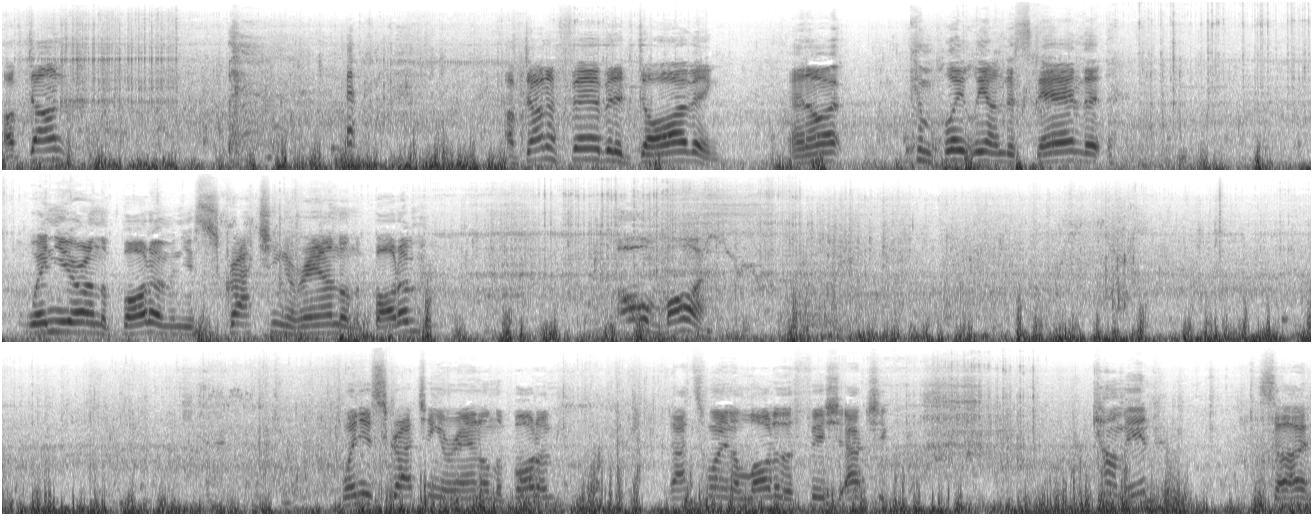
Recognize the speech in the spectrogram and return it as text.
I've done I've done a fair bit of diving and I completely understand that when you're on the bottom and you're scratching around on the bottom, oh my. When you're scratching around on the bottom, that's when a lot of the fish actually come in. So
